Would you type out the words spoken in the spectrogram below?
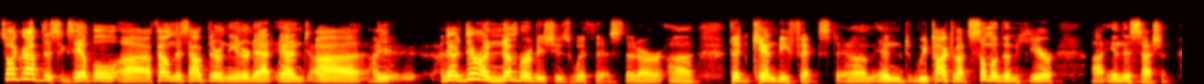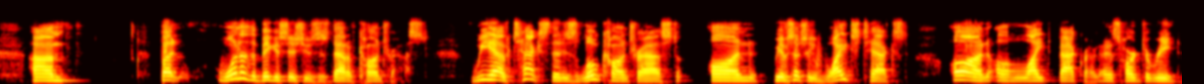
So I grabbed this example, uh, found this out there on the internet, and uh, I, there, there are a number of issues with this that are uh, that can be fixed, um, and we talked about some of them here uh, in this session. Um, but one of the biggest issues is that of contrast. We have text that is low contrast on. We have essentially white text on a light background, and it's hard to read.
